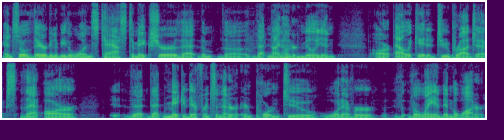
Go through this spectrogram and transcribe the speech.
And so they're going to be the ones tasked to make sure that the the that 900 million are allocated to projects that are that that make a difference and that are important to whatever the, the land and the water.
